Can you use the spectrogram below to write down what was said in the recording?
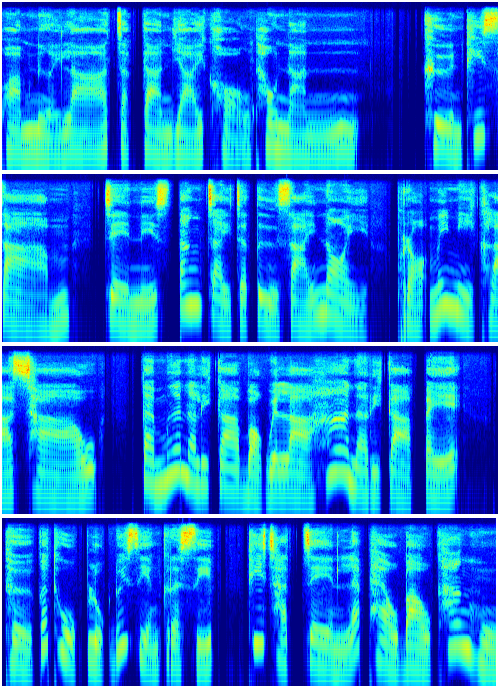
ความเหนื่อยล้าจากการย้ายของเท่านั้น คืนที่สามเจนิสตั้งใจจะตื่นสายหน่อย เพราะไม่มีคลาสเช้า แต่เมื่อนาฬิกาบอกเวลาห้านาฬิกาเป๊ะ เธอก็ถูกปลุกด้วยเสียงกระซิบที่ชัดเจนและแผ่วเบาข้างหู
